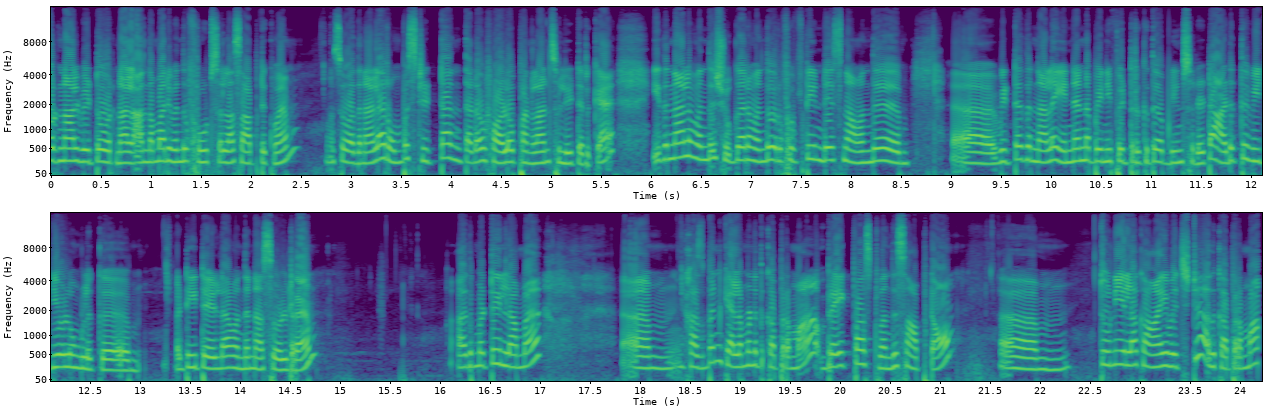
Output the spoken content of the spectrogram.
ஒரு நாள் விட்டு ஒரு நாள் அந்த மாதிரி வந்து ஃப்ரூட்ஸ் எல்லாம் சாப்பிட்டுக்குவேன். ஸோ அதனால் ரொம்ப ஸ்ட்ரிக்டாக அந்த தடவை ஃபாலோ பண்ணலான்னு சொல்லிட்டு இருக்கேன். இதனால் வந்து சுகர் வந்து ஒரு ஃபிஃப்டீன் டேஸ் நான் வந்து விட்டதுனால என்னென்ன பெனிஃபிட் இருக்குது அப்படின்னு சொல்லிட்டு அடுத்த வீடியோவில் உங்களுக்கு டீட்டெயில்டாக வந்து நான் சொல்கிறேன் அது மட்டும் இல்லாமல் ஹஸ்பண்ட் கிளம்புனதுக்கப்புறமா பிரேக்ஃபாஸ்ட் வந்து சாப்பிட்டோம். துணியெல்லாம் காய வச்சுட்டு அதுக்கப்புறமா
